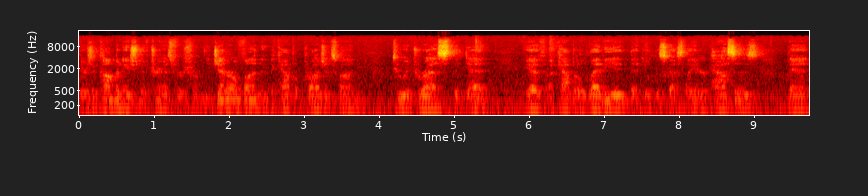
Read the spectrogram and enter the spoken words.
there's a combination of transfers from the general fund and the capital projects fund to address the debt. If a capital levy that you'll discuss later passes, then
